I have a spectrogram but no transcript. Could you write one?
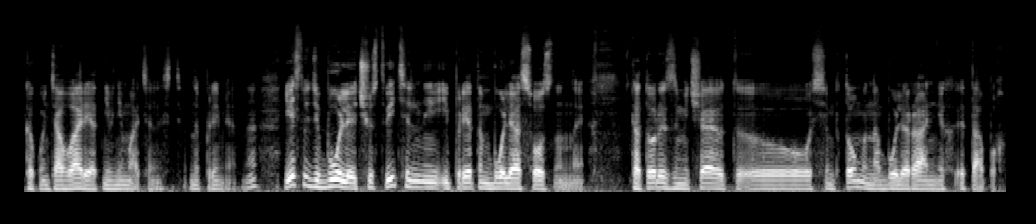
какой-нибудь аварии от невнимательности, например. Да? Есть люди более чувствительные и при этом более осознанные, которые замечают э, симптомы на более ранних этапах.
